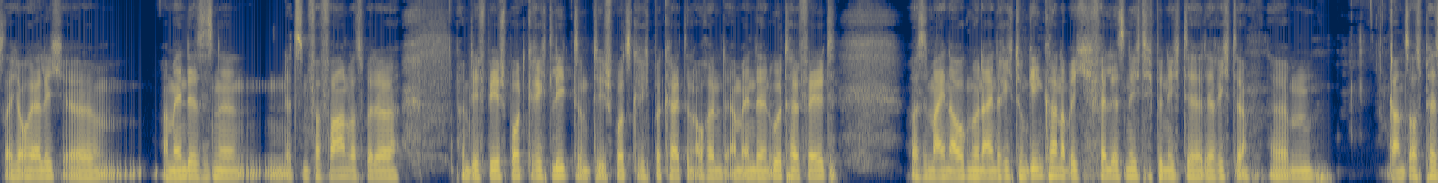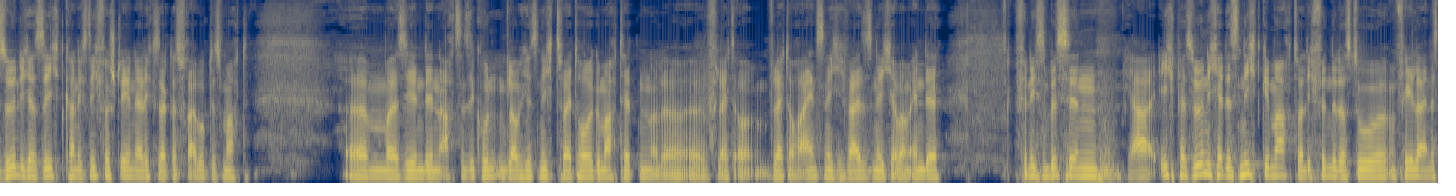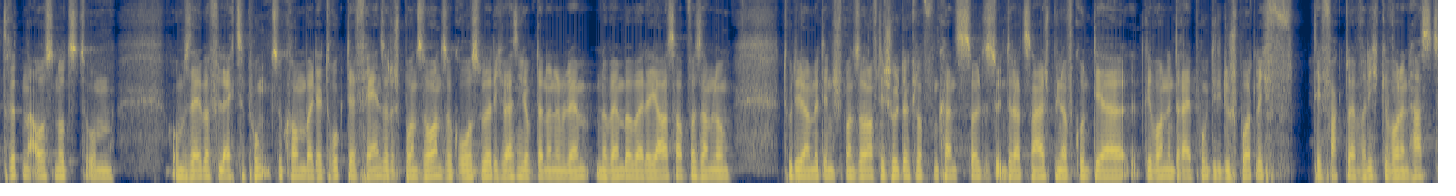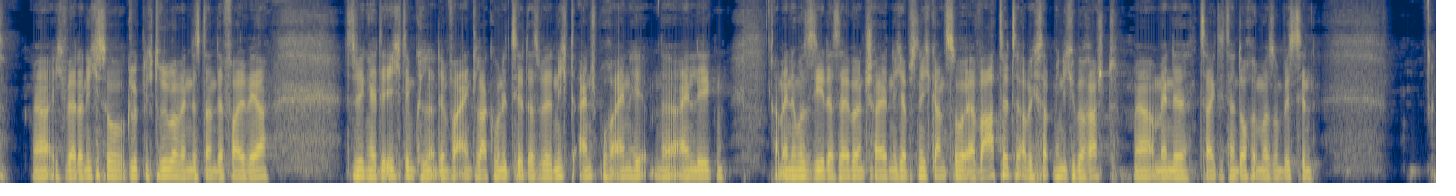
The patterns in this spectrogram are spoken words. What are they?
Sage ich auch ehrlich. Ähm, am Ende ist es eine, jetzt ein Verfahren, was bei der, beim DFB Sportgericht liegt und die Sportsgerichtbarkeit dann auch ein, am Ende ein Urteil fällt, was in meinen Augen nur in eine Richtung gehen kann, aber ich fälle es nicht, ich bin nicht der, der Richter. Ähm, ganz aus persönlicher Sicht kann ich es nicht verstehen, ehrlich gesagt, dass Freiburg das macht. Ähm, weil sie in den 18 Sekunden, glaube ich, jetzt nicht zwei Tore gemacht hätten oder äh, vielleicht, auch, vielleicht auch eins nicht, ich weiß es nicht, aber am Ende finde ich es ein bisschen, ja, ich persönlich hätte es nicht gemacht, weil ich finde, dass du einen Fehler eines Dritten ausnutzt, um, um selber vielleicht zu Punkten zu kommen, weil der Druck der Fans oder Sponsoren so groß wird. Ich weiß nicht, ob dann im November bei der Jahreshauptversammlung du dir dann mit den Sponsoren auf die Schulter klopfen kannst, solltest du international spielen aufgrund der gewonnenen drei Punkte, die du sportlich de facto einfach nicht gewonnen hast. Ja, ich wäre da nicht so glücklich drüber, wenn das dann der Fall wäre. Deswegen hätte ich dem, dem Verein klar kommuniziert, dass wir nicht Einspruch ein, äh, einlegen. Am Ende muss es jeder selber entscheiden. Ich habe es nicht ganz so erwartet, aber es hat mich nicht überrascht. Ja, am Ende zeigt sich dann doch immer so ein bisschen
